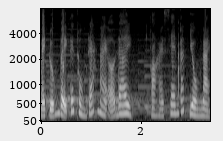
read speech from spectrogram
mẹ chuẩn bị cái thùng rác này ở đây, con hãy xem cách dùng này.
